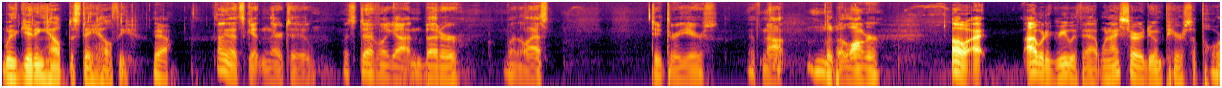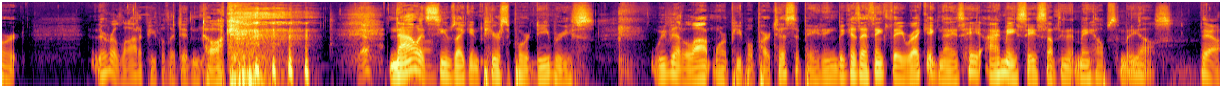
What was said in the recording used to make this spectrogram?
with getting help to stay healthy. Yeah, I think that's getting there too. It's definitely gotten better in the last two, three years, if not a little bit longer. oh i i would agree with that. When i started doing peer support there were a lot of people that didn't talk Yeah. now it seems like in peer support debriefs we've got a lot more people participating because i think they recognize hey i may say something that may help somebody else yeah.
